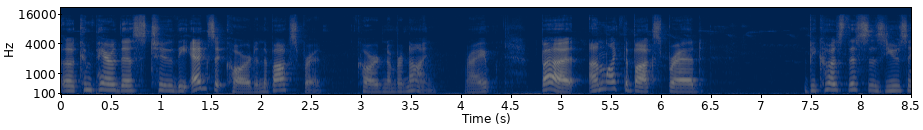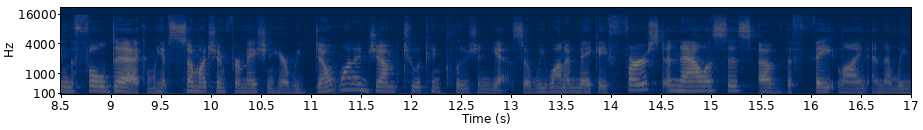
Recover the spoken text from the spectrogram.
uh, compare this to the exit card in the box spread, card number nine, right? But unlike the box spread, because this is using the full deck and we have so much information here, we don't want to jump to a conclusion yet. So we want to make a first analysis of the fate line and then we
